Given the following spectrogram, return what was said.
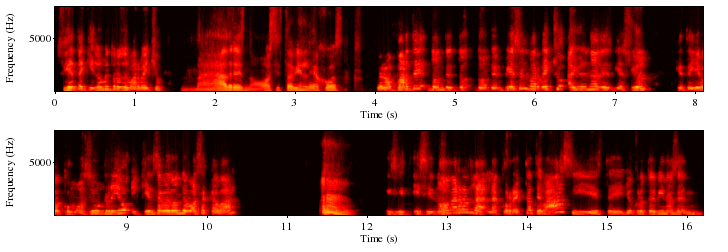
7 kilómetros de barbecho. Madres, no, sí está bien lejos. Pero aparte, donde, do- donde empieza el barbecho, hay una desviación que te lleva como hacia un río y quién sabe dónde vas a acabar. Y si, y si no agarras la, la correcta, te vas y este, yo creo que terminas en,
